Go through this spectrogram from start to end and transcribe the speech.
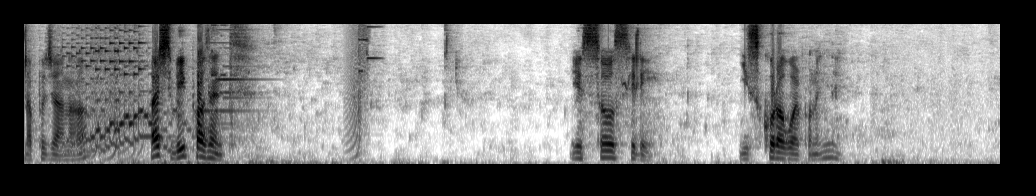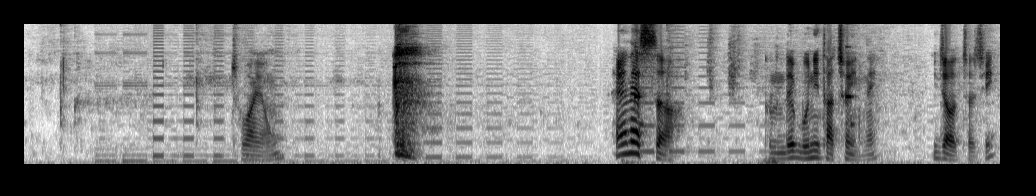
나쁘지 않아. 82% It's so silly. 이스코라고 할 뻔했네 좋아요. 해냈어. 그런데 문이 닫혀 있네. 이제 어쩌지?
